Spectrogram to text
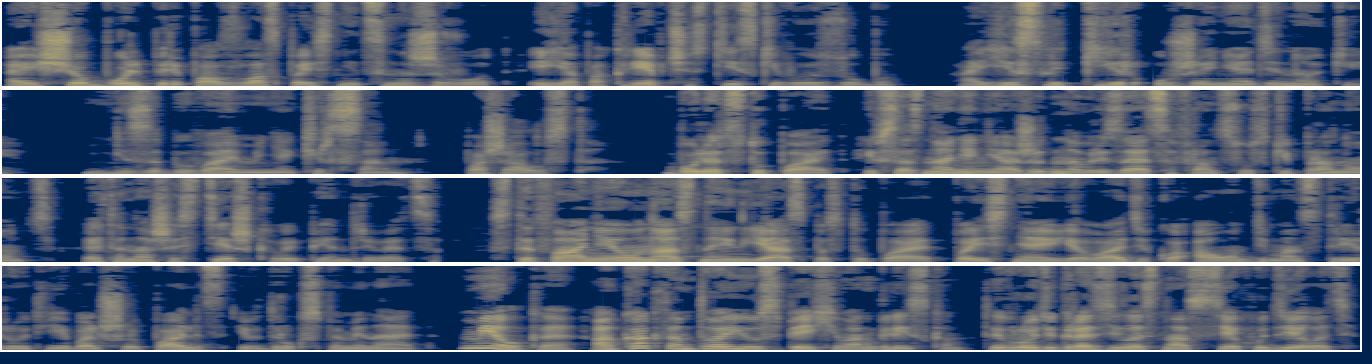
А еще боль переползла с поясницы на живот, и я покрепче стискиваю зубы. А если Кир уже не одинокий? Не забывай меня, Кирсан, пожалуйста. Боль отступает, и в сознание неожиданно врезается французский прононс. Это наша стежка выпендривается. «Стефания у нас на иньяс поступает», — поясняю я Вадику, а он демонстрирует ей большой палец и вдруг вспоминает. «Мелкая, а как там твои успехи в английском? Ты вроде грозилась нас всех уделать».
